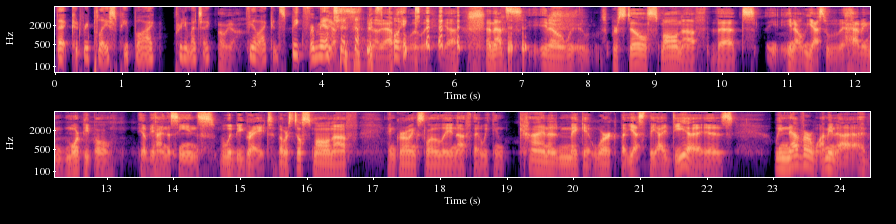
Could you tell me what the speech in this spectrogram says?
that could replace people. I pretty much I Oh yeah. feel I can speak for Manton Yes, no, absolutely. yeah. And that's, you know, we, we're still small enough that, you know, yes, having more people, you know, behind the scenes would be great, but we're still small enough and growing slowly enough that we can kind of make it work. But yes, the idea is we never, I mean, I've,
